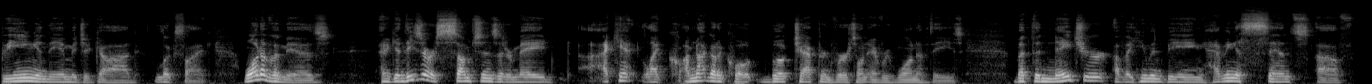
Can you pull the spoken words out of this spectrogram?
being in the image of God looks like. One of them is, and again, these are assumptions that are made. I can't like I'm not going to quote book, chapter, and verse on every one of these, but the nature of a human being having a sense of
